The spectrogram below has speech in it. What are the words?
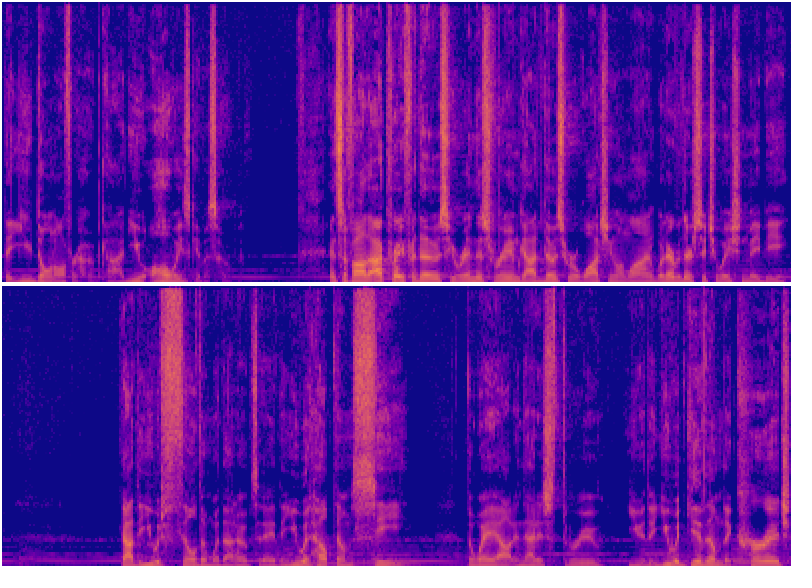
that you don't offer hope, God. You always give us hope. And so, Father, I pray for those who are in this room, God, those who are watching online, whatever their situation may be. God, that you would fill them with that hope today, that you would help them see the way out, and that is through you, that you would give them the courage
